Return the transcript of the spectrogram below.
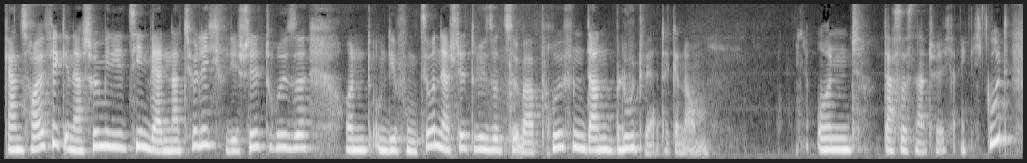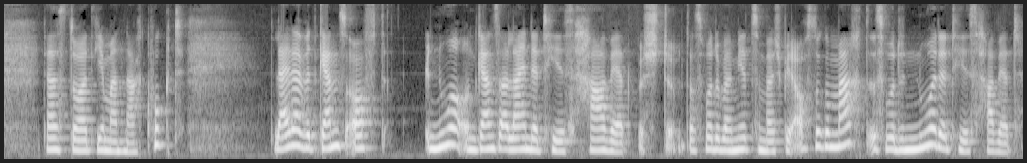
Ganz häufig in der Schulmedizin werden natürlich für die Schilddrüse und um die Funktion der Schilddrüse zu überprüfen, dann Blutwerte genommen. Und das ist natürlich eigentlich gut, dass dort jemand nachguckt. Leider wird ganz oft nur und ganz allein der TSH-Wert bestimmt. Das wurde bei mir zum Beispiel auch so gemacht. Es wurde nur der TSH-Wert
